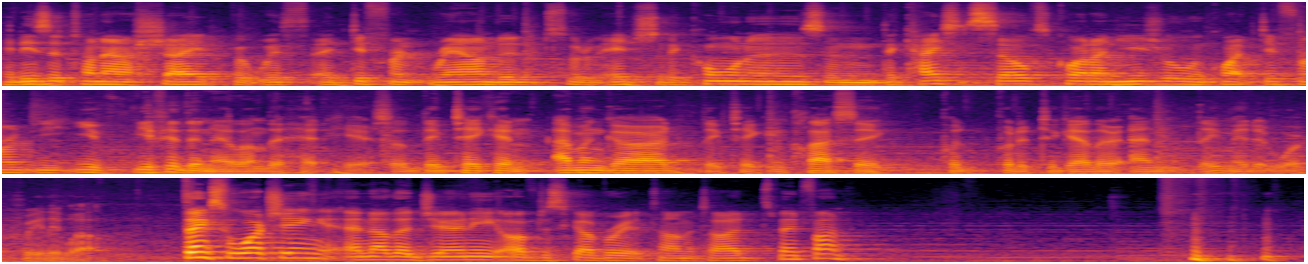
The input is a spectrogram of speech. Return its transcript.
it is a tonneau shape, but with a different rounded sort of edge to the corners, and the case itself is quite unusual and quite different. You've, you've hit the nail on the head here. So they've taken avant-garde, they've taken classic, put, put it together, and they made it work really well. Thanks for watching another journey of discovery at Time and Tide. It's been fun.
